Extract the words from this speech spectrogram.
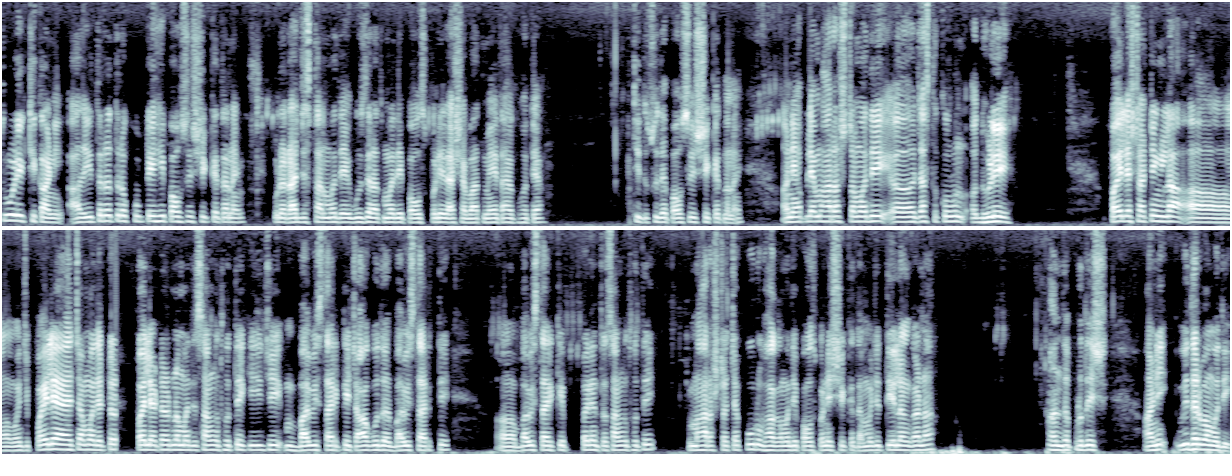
तुरळक ठिकाणी आज इतरत्र कुठेही पावसाची शक्यता नाही. पुढे राजस्थानमध्ये गुजरातमध्ये पाऊस पडेल अशा बातम्या येत होत्या. तिथेसुद्धा पावसाची शक्यता नाही. आणि आपल्या महाराष्ट्रामध्ये जास्त करून धुळे पहिल्या स्टार्टिंगला म्हणजे पहिल्या ह्याच्यामध्ये टर पहिल्या टर्नमध्ये सांगत होते की जे बावीस तारखेच्या अगोदर बावीस तारखे ते बावीस तारखेपर्यंत सांगत होते की महाराष्ट्राच्या पूर्व भागामध्ये पाऊस पडण्याची शक्यता म्हणजे तेलंगणा आंध्र प्रदेश आणि विदर्भामध्ये.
